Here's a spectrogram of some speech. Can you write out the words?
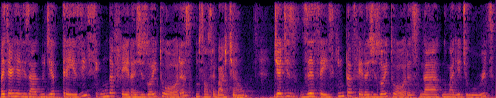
Vai ser realizado no dia 13, segunda-feira, às 18 horas, no São Sebastião. Dia 16, quinta-feira, às 18 horas, na, no Maria de Lourdes.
